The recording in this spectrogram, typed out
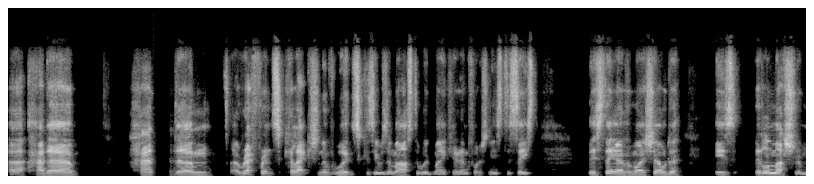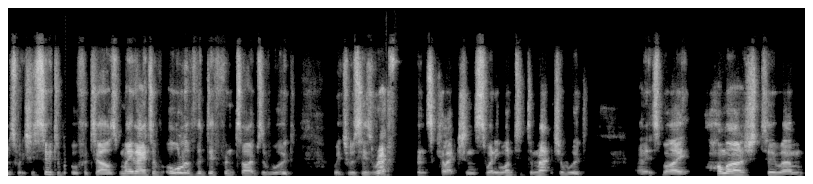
uh, had a had um, a reference collection of woods because he was a master woodmaker. Unfortunately, he's deceased. This thing over my shoulder is little mushrooms, which is suitable for Charles, made out of all of the different types of wood, which was his reference collections when he wanted to match a wood. And it's my homage to um,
